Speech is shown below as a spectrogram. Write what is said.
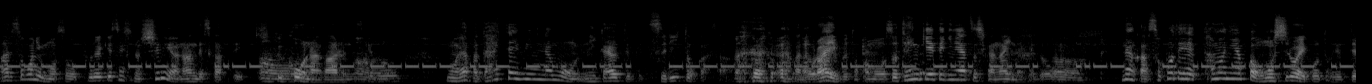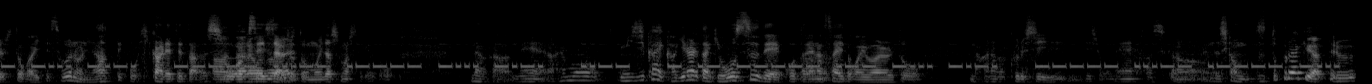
あれそこにもそうプロ野球選手の趣味は何ですかって聞くコーナーがあるんですけど、もうやっぱ大体みんなもう似通ってて釣りとかさ なんかドライブとかもうそう典型的なやつしかないんだけど、なんかそこでたまにやっぱ面白いことを言ってる人がいてそういうのにあってこう惹かれてた小学生時代をちょっと思い出しましたけどなんかねあれも短い限られた行数で答えなさいとか言われるとなかなか苦しいでしょうね。確かにしかもずっとプロ野球やってる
